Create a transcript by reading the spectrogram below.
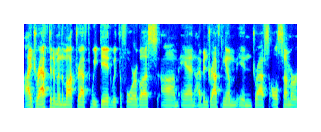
I drafted him in the mock draft we did with the four of us, um, and I've been drafting him in drafts all summer.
